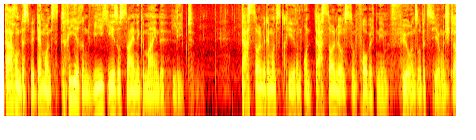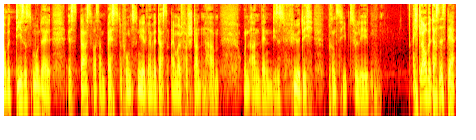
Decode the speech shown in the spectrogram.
darum, dass wir demonstrieren, wie Jesus seine Gemeinde liebt. Das sollen wir demonstrieren und das sollen wir uns zum Vorbild nehmen für unsere Beziehung. Und ich glaube, dieses Modell ist das, was am besten funktioniert, wenn wir das einmal verstanden haben und anwenden, dieses für dich Prinzip zu leben. Ich glaube, das ist der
